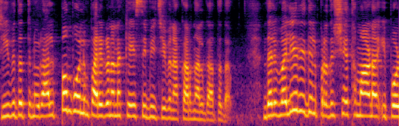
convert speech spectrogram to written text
ജീവിതത്തിന് ഒരല്പം പോലും പരിഗണന കെ സി ബി ജീവനക്കാർ നൽകാത്തത്? എന്തായാലും വലിയ രീതിയിൽ പ്രതിഷേധമാണ് ഇപ്പോൾ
